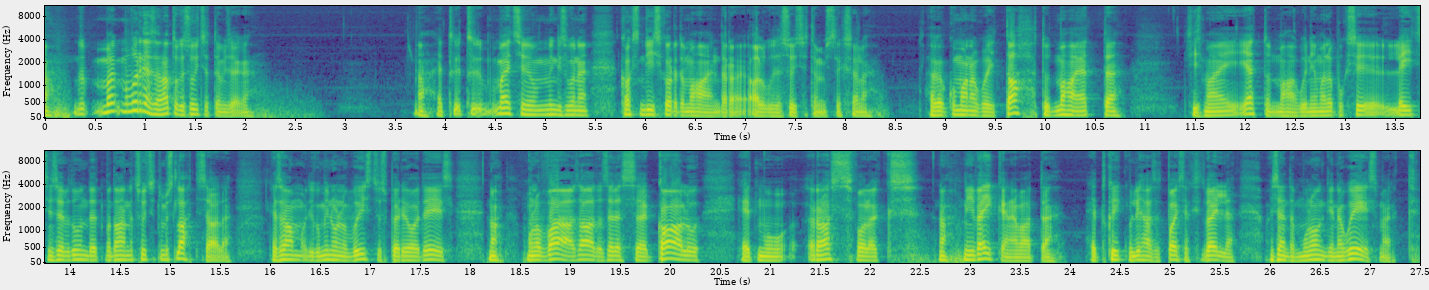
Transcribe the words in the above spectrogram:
noh, ma, ma võrdlen seda natuke suitsetamisega. noh, et, et ma jätsin ju mingisugune kakskümmend viis korda maha enda alguses suitsetamist, eks ole. aga kui ma nagu ei tahtnud maha jätta, siis ma ei jätnud maha, kuni ma lõpuks leidsin selle tunde, et ma tahan nüüd suitsetamist lahti saada. ja samamoodi, kui minul on võistlusperiood ees, noh, mul on vaja saada sellesse kaalu, et mu rasv oleks noh, nii väikene, vaata, et kõik mu lihased paistaksid välja. mis tähendab, mul ongi nagu eesmärk,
